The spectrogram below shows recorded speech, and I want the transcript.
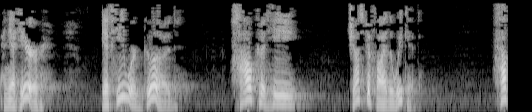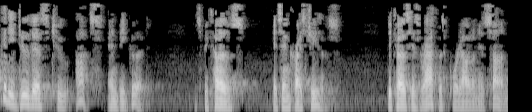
And yet here, if He were good, how could He justify the wicked? How could He do this to us and be good? It's because it's in Christ Jesus because his wrath was poured out on his son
